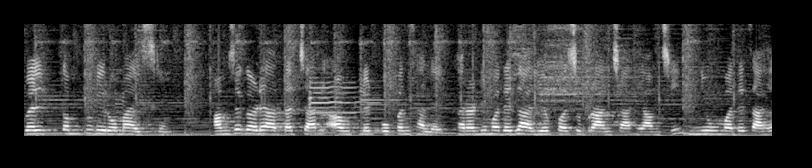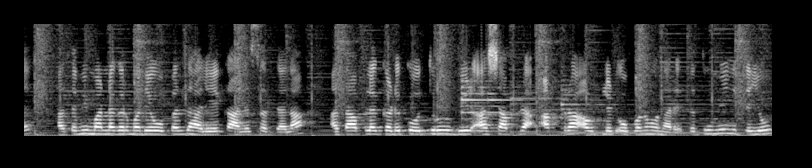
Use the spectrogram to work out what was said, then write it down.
वेलकम टू डिरोमा आईस्क्रीम आमच्याकडे आता चार आउटलेट ओपन झाले आहेत खराडीमध्ये झाली आहे फर्स्ट ब्रांच आहे आमची. न्यूमध्येच आहे. आता विमाननगरमध्ये ओपन झाली आहे कालच सध्याला. आता आपल्याकडे कोथरूड बीड अशा आपल्या अकरा आउटलेट ओपन होणार आहे तर तुम्ही इथे येऊन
